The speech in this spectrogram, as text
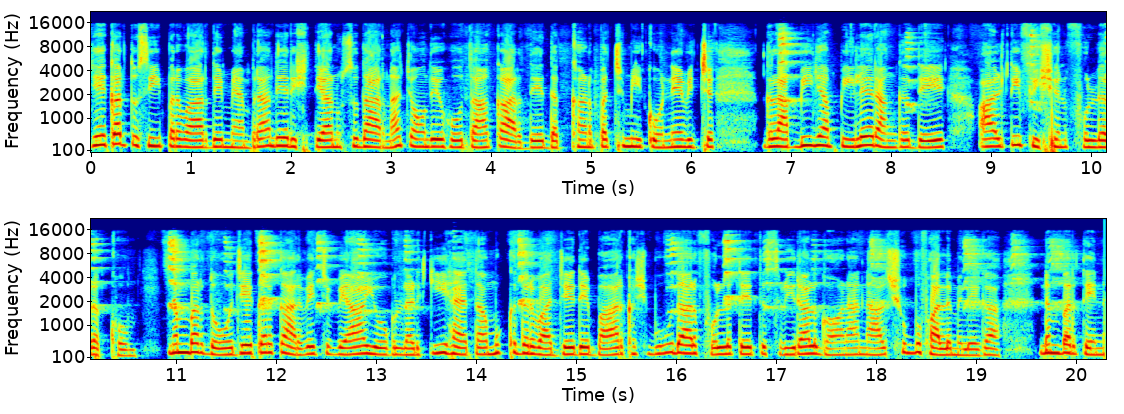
ਜੇਕਰ ਤੁਸੀਂ ਪਰਿਵਾਰ ਦੇ ਮੈਂਬਰਾਂ ਦੇ ਰਿਸ਼ਤਿਆਂ ਨੂੰ ਸੁਧਾਰਨਾ ਚਾਹੁੰਦੇ ਹੋ ਤਾਂ ਘਰ ਦੇ ਦੱਖਣ ਪੱਛਮੀ ਕੋਨੇ ਵਿੱਚ ਗੁਲਾਬੀ ਜਾਂ ਪੀਲੇ ਰੰਗ ਦੇ ਆਰਟੀਫੀਸ਼ੀਅਲ ਫੁੱਲ ਰੱਖੋ। ਨੰਬਰ 2 ਜੇਕਰ ਘਰ ਵਿੱਚ ਵਿਆਹ ਯੋਗ ਲੜਕੀ ਹੈ ਤਾਂ ਮੁੱਖ ਦਰਵਾਜ਼ੇ ਦੇ ਬਾਹਰ ਖੁਸ਼ਬੂਦਾਰ ਫੁੱਲ ਤੇ ਤਸਵੀਰਾਂ ਲਗਾਉਣਾ ਨਾਲ ਸ਼ੁਭ ਫਲ ਮਿਲੇਗਾ। ਨੰਬਰ 3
